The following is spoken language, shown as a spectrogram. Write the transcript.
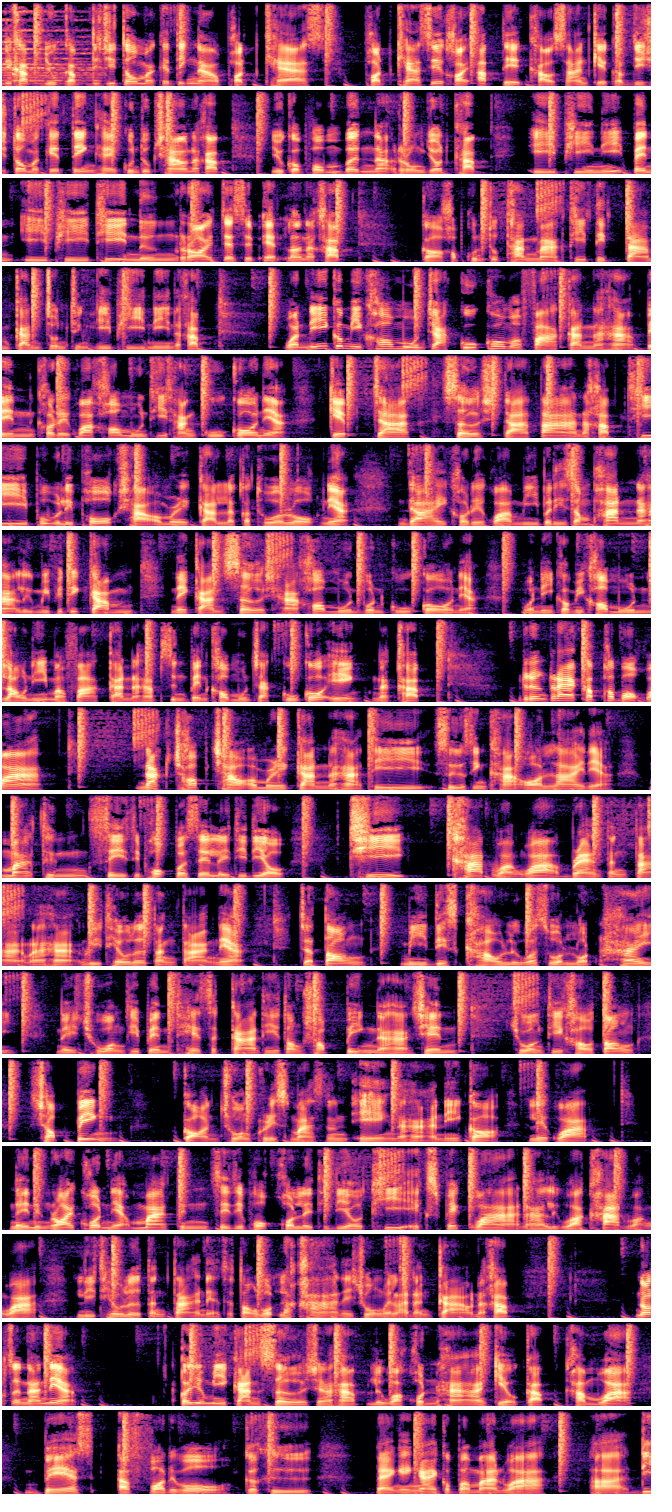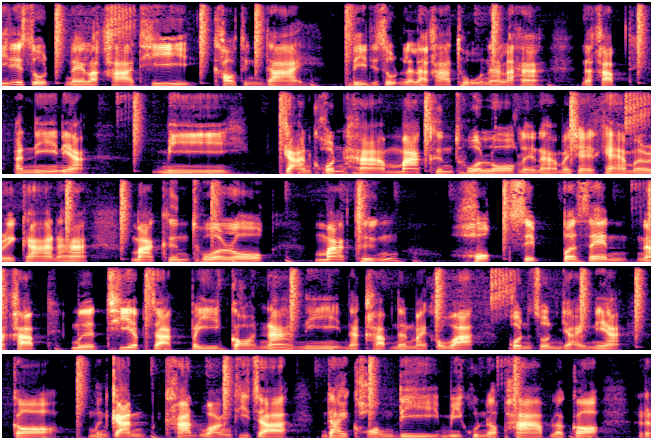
วัสดีครับ อยู่กับ Digital Marketing Now Podcast Podcast ที่คอยอัปเดตข่าวสารเกี่ยวกับ Digital Marketing ให้คุณทุกเช้านะครับ อยู่กับผมเบิ้ลณรงยศครับ EP นี้เป็น EP ที่ 171 แล้วนะครับ ก็ขอบคุณทุกท่านมากที่ติดตามกันจนถึง EP นี้นะครับ วันนี้ก็มีข้อมูลจาก Google มาฝากกันนะฮะ เป็นเขาเรียกว่าข้อมูลที่ทาง Google เนี่ย เก็บจาก Search Data นะครับ ที่ผู้บริโภคชาวอเมริกันแล้วก็ทั่วโลกเนี่ย ได้เขาเรียกว่ามีปฏิสัมพันธ์นะฮะ หรือมีพฤติกรรมในการ search หาข้อมูลบน Google เนี่ย วันนี้ก็มีข้อมูลเหล่านี้มาฝากกันนะครับ ซึ่งเป็นข้อมูลจาก Google เองนะครับ เรื่องแรกครับเขาบอกว่านักช็อปชาวอเมริกันนะฮะที่ซื้อสินค้าออนไลน์เนี่ยมากถึง 46%เลยทีเดียว ที่คาดหวังว่าแบรนด์ต่างๆนะฮะ retailer ต่างๆเนี่ยจะต้องมี discount หรือว่าส่วนลดให้ในช่วงที่เป็นเทศกาลที่ต้องช้อปปิ้งนะฮะเช่นช่วงที่เขาต้องช้อปปิ้งก่อนช่วงคริสต์มาสนั่นเองนะฮะอันนี้ก็เรียกว่าใน 100 คนเนี่ยมากถึง 46 คนเลยทีเดียวที่ expect ว่านะหรือว่าคาดหวังว่า retailer ต่างๆเนี่ยจะต้องลดราคาในช่วงเวลาดังกล่าวนะครับ นอกจากนั้นเนี่ย ก็ยังมีการ search นะครับ หรือว่าค้นหาเกี่ยวกับคำว่า best affordable ก็คือแปลง่ายๆก็ประมาณว่าดีที่สุดในราคาที่เข้าถึงได้ ดีที่สุดในราคาถูกนั่นแหละฮะนะครับ อันนี้เนี่ยมีการค้นหามากขึ้นทั่วโลกเลยนะฮะไม่ใช่แค่อเมริกานะฮะมากขึ้นทั่วโลกมากถึง 60%นะครับเมื่อเทียบจากปีก่อนหน้านี้นะครับ นั่นหมายความว่าคนส่วนใหญ่เนี่ยก็ เหมือนกันคาดหวังที่จะได้ของดีมีคุณภาพ แล้วก็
